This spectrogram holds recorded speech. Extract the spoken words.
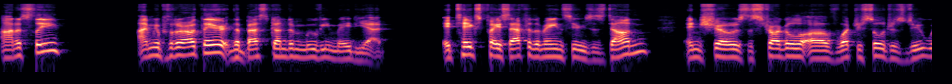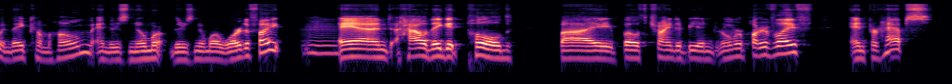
honestly I'm going to put it out there, the best Gundam movie made yet. It takes place after the main series is done and shows the struggle of what your soldiers do when they come home and there's no more there's no more war to fight Mm. and how they get pulled by both trying to be a normal part of life and perhaps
